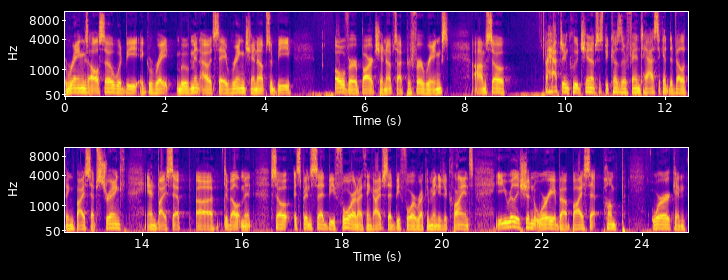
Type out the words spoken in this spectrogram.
Rings also would be a great movement. I would say ring chin ups would be over bar chin ups. I'd prefer rings. Um, so I have to include chin ups just because they're fantastic at developing bicep strength and bicep uh, development. So it's been said before, and I think I've said before, recommending to clients, you really shouldn't worry about bicep pump work and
